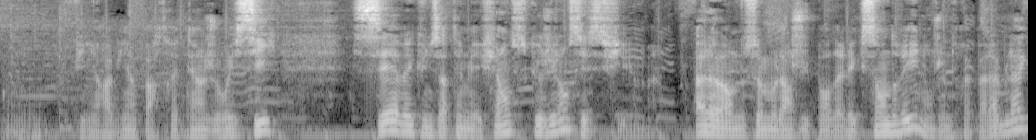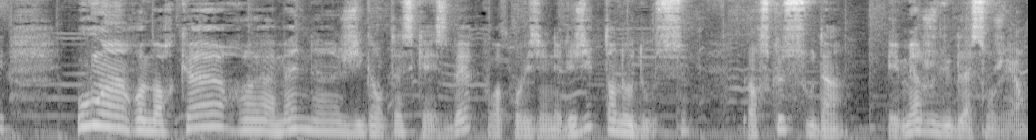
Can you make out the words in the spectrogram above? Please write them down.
qu'on finira bien par traiter un jour ici, c'est avec une certaine méfiance que j'ai lancé ce film. Alors, nous sommes au large du port d'Alexandrie, non je ne ferai pas la blague, où un remorqueur euh, amène un gigantesque iceberg pour approvisionner l'Égypte en eau douce, lorsque soudain émerge du glaçon géant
